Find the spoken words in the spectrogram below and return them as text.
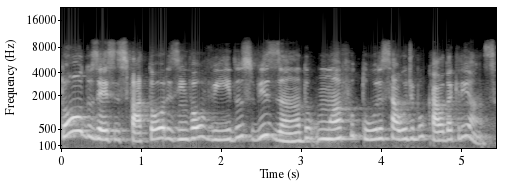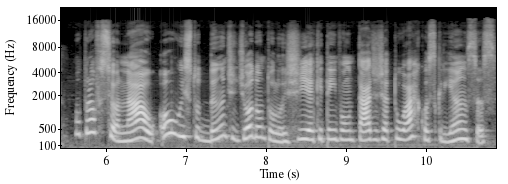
Todos esses fatores envolvidos visando uma futura saúde bucal da criança. O profissional ou o estudante de odontologia que tem vontade de atuar com as crianças,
